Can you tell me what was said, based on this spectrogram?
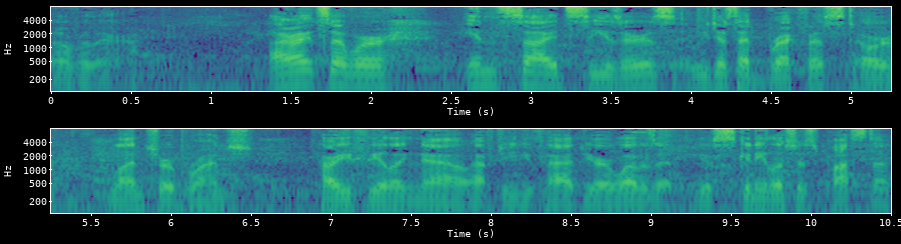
over there. All right, so we're inside Caesars. We just had breakfast or lunch or brunch. How are you feeling now after you've had your what was it? Your skinnylicious pasta?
